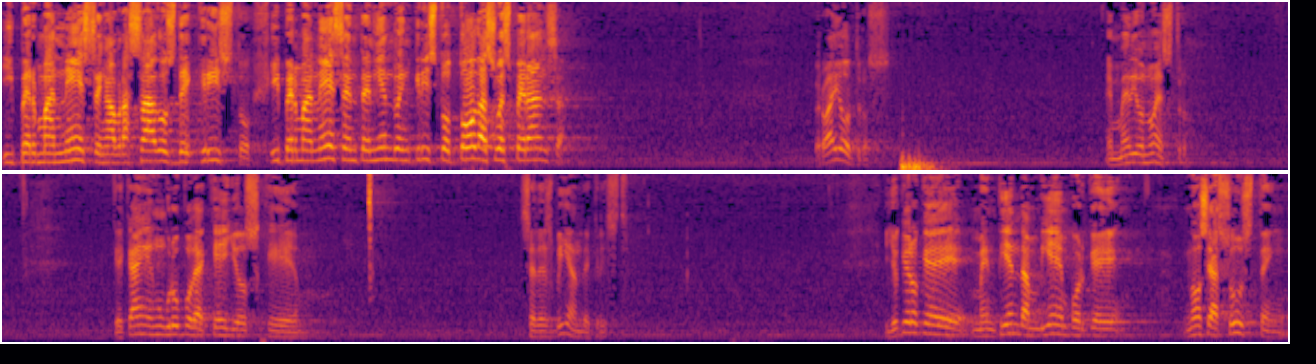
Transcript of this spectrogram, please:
y permanecen abrazados de Cristo y permanecen teniendo en Cristo toda su esperanza. Pero hay otros en medio nuestro que caen en un grupo de aquellos que se desvían de Cristo. Y yo quiero que me entiendan bien porque no se asusten,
